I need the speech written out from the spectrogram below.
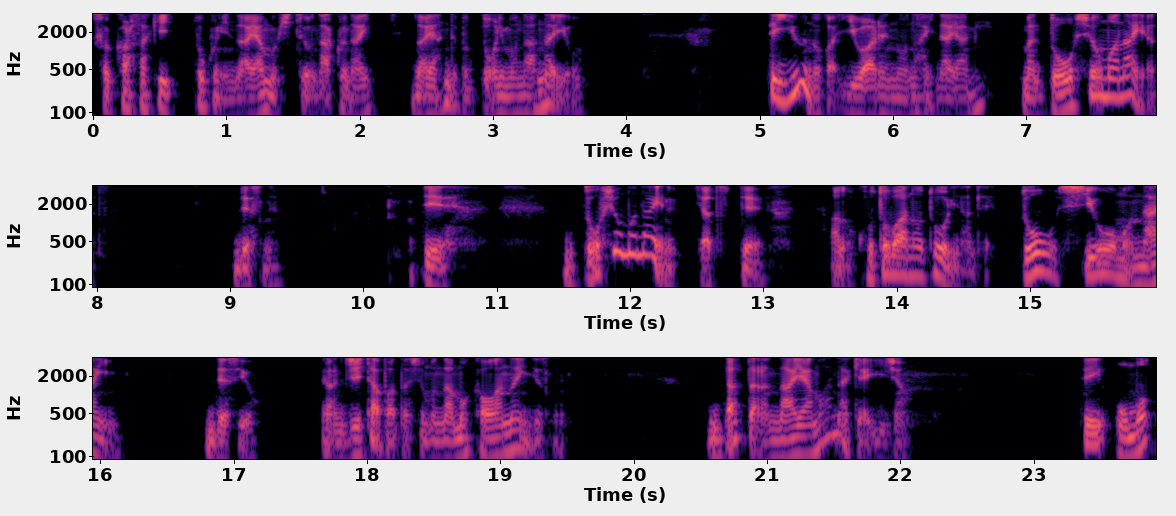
そこから先特に悩む必要なくない？悩んでもどうにもなんないよ。っていうのが言われのない悩み？まあ、どうしようもないやつですね。で、どうしようもないやつって、あの言葉の通りなんで、どうしようもないんですよ。だからジタバタしても何も変わんないんですね。だったら悩まなきゃいいじゃん。って思っ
